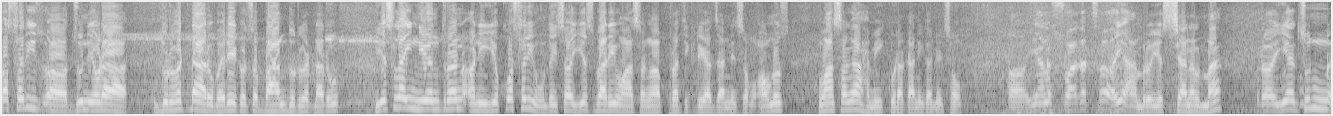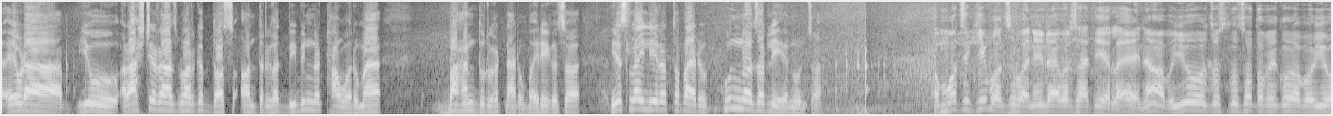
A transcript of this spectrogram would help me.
कसरी जुन एउटा दुर्घटनाहरू भइरहेको छ वाहन दुर्घटनाहरू यसलाई नियन्त्रण अनि यो कसरी हुँदैछ यसबारे उहाँसँग प्रतिक्रिया जान्नेछौँ आउनुहोस् उहाँसँग हामी कुराकानी गर्नेछौँ। यहाँलाई स्वागत छ है हाम्रो यस च्यानलमा। र यहाँ जुन एउटा यो राष्ट्रिय राजमार्ग दस अन्तर्गत विभिन्न ठाउँहरूमा वाहन दुर्घटनाहरू भइरहेको छ। यसलाई लिएर तपाईँहरू कुन नजरले हेर्नुहुन्छ? म चाहिँ के भन्छु भने ड्राइभर साथीहरूलाई होइन अब यो जस्तो छ तपाईँको अब यो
